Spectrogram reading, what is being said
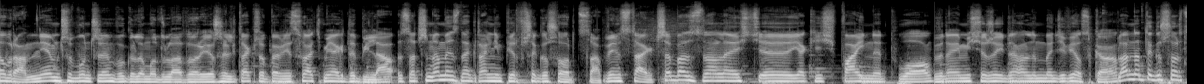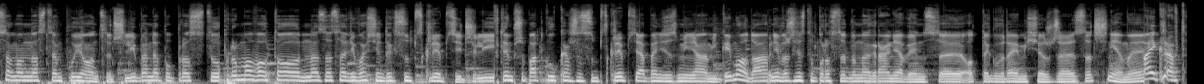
Dobra, nie wiem czy włączyłem w ogóle modulator, jeżeli tak to pewnie słychać mnie jak debila. Zaczynamy z nagraniem pierwszego shortsa, więc tak, trzeba znaleźć e, jakieś fajne tło. Wydaje mi się, że idealnym będzie wioska. Plan na tego shortsa mam następujący, czyli będę po prostu promował to na zasadzie właśnie tych subskrypcji, czyli w tym przypadku każda subskrypcja będzie zmieniała mi game moda, ponieważ jest to proste do nagrania, więc e, od tego wydaje mi się, że zaczniemy. Minecraft,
